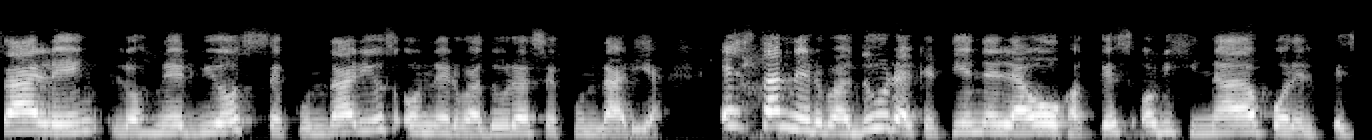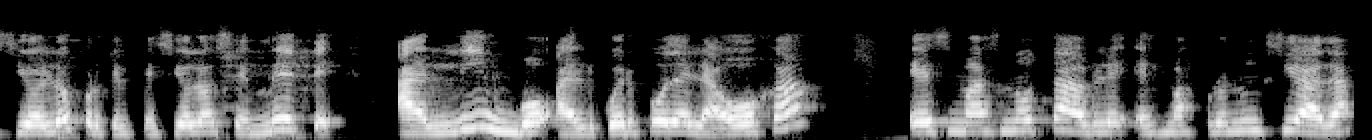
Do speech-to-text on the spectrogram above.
salen los nervios secundarios o nervadura secundaria. Esta nervadura que tiene la hoja, que es originada por el peciolo, porque el peciolo se mete al limbo, al cuerpo de la hoja, es más notable, es más pronunciada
